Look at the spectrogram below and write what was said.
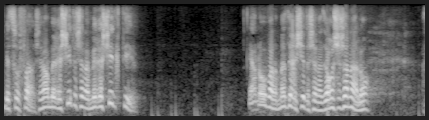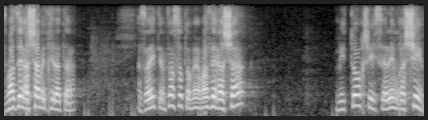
בסופה, שאמר מראשית השנה, מראשית כתיב. גם לא מובן, מה זה ראשית השנה? זה ראש השנה, לא? אז מה זה רשע מתחילתה? אז ראיתם, תוספות אומר, מה זה רשע? מתוך שישראלים ראשים.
